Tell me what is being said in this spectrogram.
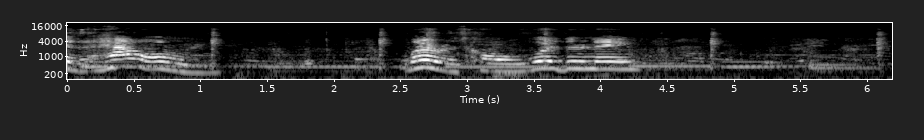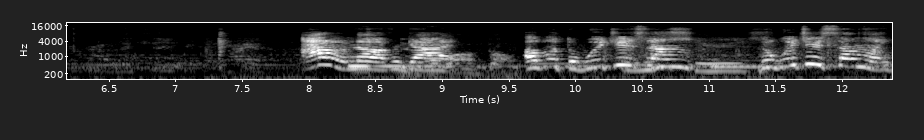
In how um whatever it's called, what is their name? I don't know, I forgot. Oh, but the witches sound. serious? The witches sound like.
